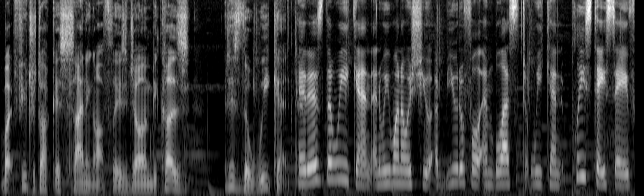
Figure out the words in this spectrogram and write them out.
But Future Talk is signing off, ladies and gentlemen, because it is the weekend. It is the weekend, and we want to wish you a beautiful and blessed weekend. Please stay safe.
